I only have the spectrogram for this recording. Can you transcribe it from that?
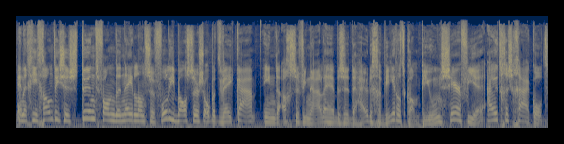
En een gigantische stunt van de Nederlandse volleybalsters op het WK. In de achtste finale hebben ze de huidige wereldkampioen Servië uitgeschakeld.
